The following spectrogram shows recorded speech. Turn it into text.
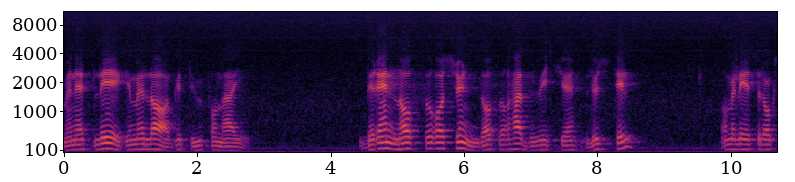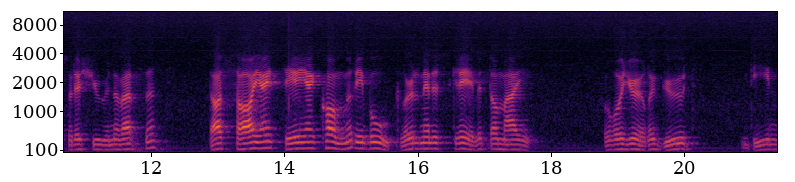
men et legeme laget du for meg. Brennoffer og syndoffer hadde du ikke lyst til. Og vi leser også det sjuende verset. Da sa jeg, se, jeg kommer, i bokrullen er det skrevet om meg, for å gjøre Gud din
